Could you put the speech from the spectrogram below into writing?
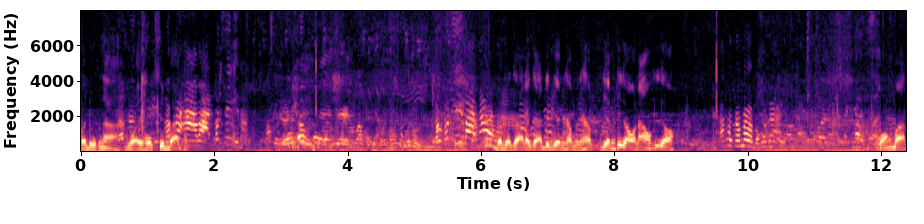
ปลาดุกหน้า160บาทครับห้าบาทก็สี่น่ะเอาก็สี่บาทนะบรรยากาศอากาศเย็นๆครับวันนี้ครับ เย็นคือเก่าหนาวคือเก่าอะเขาก็มาบอกว่าได้ของบาน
